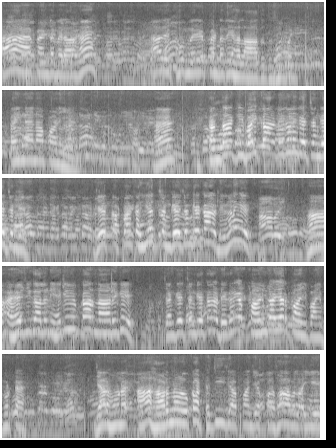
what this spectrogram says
ਆ ਹੈ ਪਿੰਡ ਮੇਰਾ ਹੈ? ਆ ਦੇਖੋ ਮੇਰੇ ਪਿੰਡ ਦੇ ਹਾਲਾਤ ਤੁਸੀਂ ਭਾਈ ਇੰਨਾ ਇੰਨਾ ਪਾਣੀ ਹੈ। ਹੈ? ਕੰਦਾ ਕੀ ਭਾਈ ਘਰ ਡਿਗਣਗੇ ਚੰਗੇ ਚੰਗੇ। ਜੇ ਆਪਾਂ ਕਹੀਏ ਚੰਗੇ ਚੰਗੇ ਘਰ ਡਿਗਣਗੇ। ਹਾਂ ਭਾਈ ਹਾਂ ਇਹੋ ਜੀ ਗੱਲ ਨਹੀਂ ਹੈਗੀ ਵੀ ਘਰ ਨਾ ਡਿਗੇ। ਚੰਗੇ ਚੰਗੇ ਘਰ ਡਿਗਣਗੇ। ਪਾਣੀ ਦਾ ਯਾਰ 5-5 ਫੁੱਟ ਹੈ। ਯਾਰ ਹੁਣ ਆ ਹੜ ਨਾਲੋਂ ਘੱਟ ਚੀਜ਼ ਆਪਾਂ ਜੇ ਆਪਾਂ ਹਿਸਾਬ ਲਾਈਏ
